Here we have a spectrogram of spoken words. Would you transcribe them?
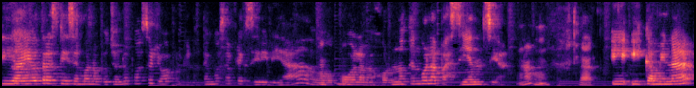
Y hay otras que dicen, bueno, pues yo no puedo hacer yoga porque no tengo esa flexibilidad o, o a lo mejor no tengo la paciencia, ¿no? Claro. Y, y caminar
